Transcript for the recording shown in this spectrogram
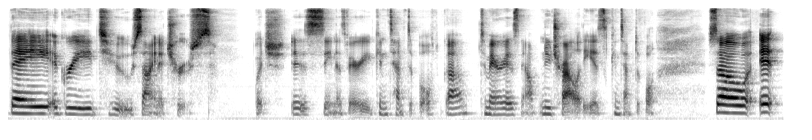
they agreed to sign a truce, which is seen as very contemptible. Uh, Temeria's now neutrality is contemptible. So it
